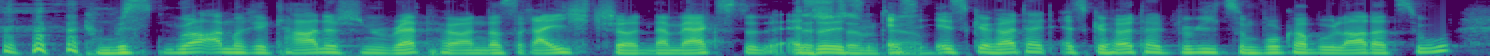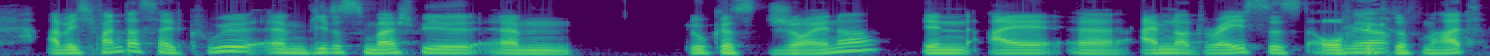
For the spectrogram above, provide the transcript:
Du musst, du musst, nur amerikanischen Rap hören, das reicht schon. Da merkst du, also stimmt, es, ja. es, es, gehört halt, es gehört halt wirklich zum Vokabular dazu. Aber ich fand das halt cool, ähm, wie das zum Beispiel ähm, Lucas Joyner, in I, äh, I'm Not Racist aufgegriffen ja. hat,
